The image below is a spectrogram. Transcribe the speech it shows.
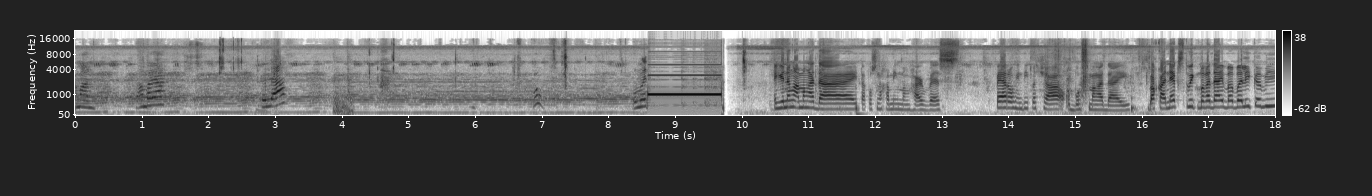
Naman. Tama yan? Dala? Oh. Umit. Ayun na nga mga day, tapos na kaming mang harvest. Pero hindi pa siya ubos mga day. Baka next week mga day, babalik kami.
